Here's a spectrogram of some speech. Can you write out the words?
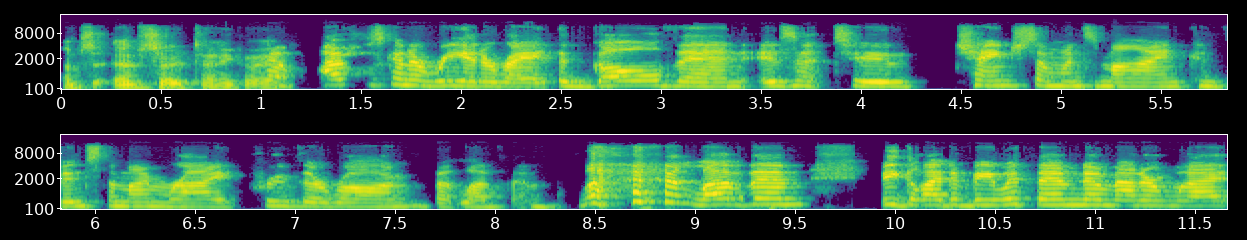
I'm, so, I'm sorry, Tony, go ahead. No, I was just going to reiterate the goal then isn't to change someone's mind, convince them I'm right, prove they're wrong, but love them. love them, be glad to be with them no matter what.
